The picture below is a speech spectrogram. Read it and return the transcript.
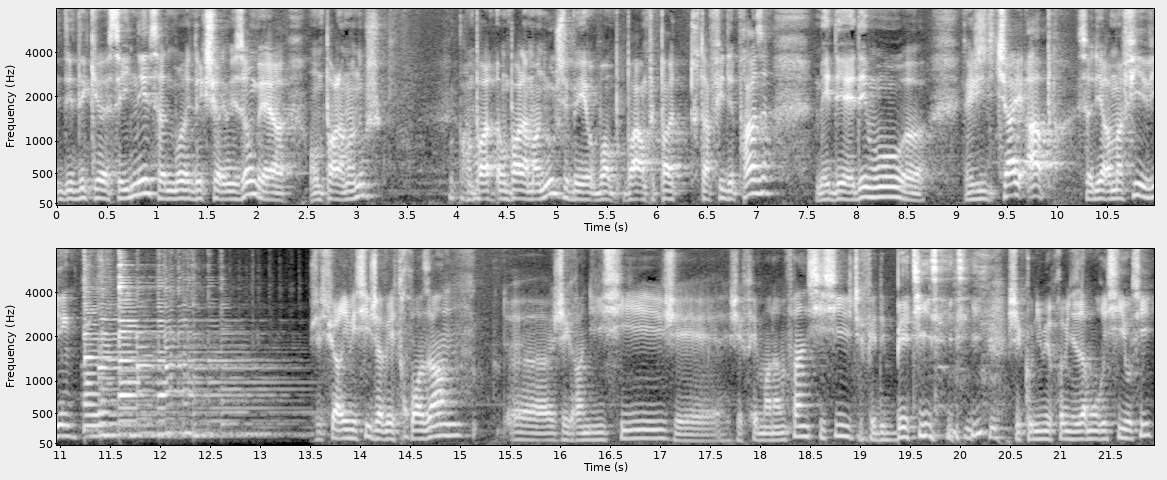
dès, dès que c'est inné, ça, moi, dès que je suis à la maison, ben, euh, on parle à manouche. On parle, on parle à manouche, mais bon, on fait pas tout à fait des phrases, mais des, des mots. euh, quand je dis chai, hop, ça veut dire ma fille, viens. Je suis arrivé ici, j'avais 3 ans. Euh, j'ai grandi ici, j'ai fait mon enfance ici, j'ai fait des bêtises ici. J'ai connu mes premiers amours ici aussi.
